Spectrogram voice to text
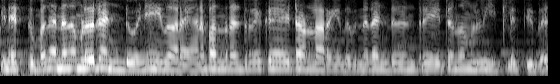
പിന്നെ എത്തുമ്പോൾ തന്നെ നമ്മൾ രണ്ട് മണിയായി എന്ന് പറയാൻ പന്ത്രണ്ടരയൊക്കെ ആയിട്ടാണല്ലോ ഇറങ്ങിയത്. പിന്നെ രണ്ട് രണ്ടര ആയിട്ടാണ് നമ്മൾ വീട്ടിലെത്തിയത്.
